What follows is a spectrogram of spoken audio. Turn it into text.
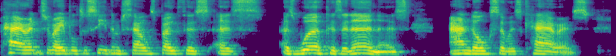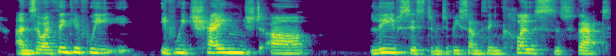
parents are able to see themselves both as as as workers and earners and also as carers. And so I think if we if we changed our leave system to be something close to that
